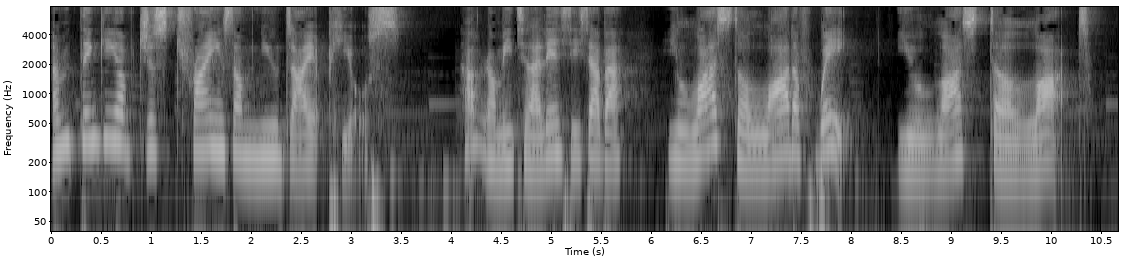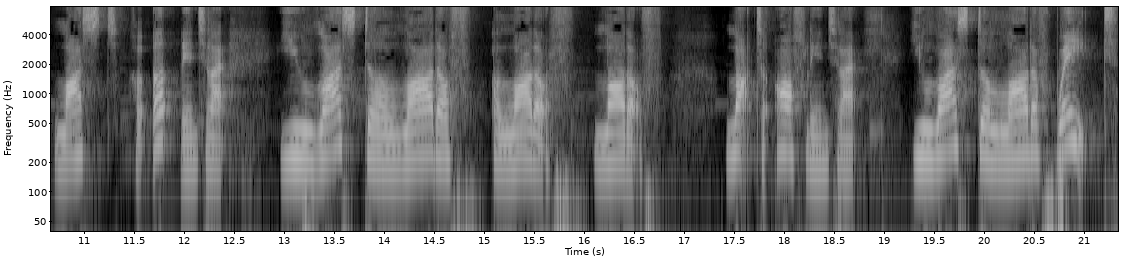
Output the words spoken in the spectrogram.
I'm thinking of just trying some new diet pills. 好，让我们一起来练习一下吧。You lost a lot of weight. You lost a lot. Lost 和 a 连起来。You lost a lot of, a lot of, lot of, lot of 连起来。You lost a lot of weight.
